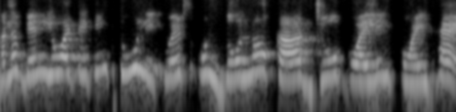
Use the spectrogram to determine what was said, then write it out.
मतलब when you are taking two liquids उन दोनों का जो बॉइलिंग पॉइंट है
